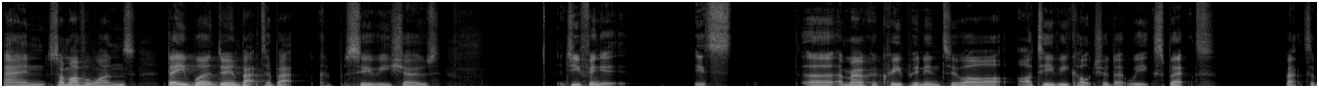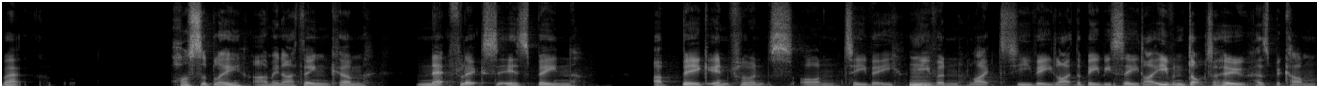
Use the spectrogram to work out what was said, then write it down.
and some other ones, they weren't doing back to back series shows. Do you think it, it's uh, America creeping into our, our TV culture that we expect back to back? Possibly. I mean, I think um, Netflix has been a big influence on TV, even like TV like the BBC. Like even Doctor Who has become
